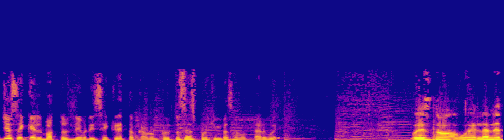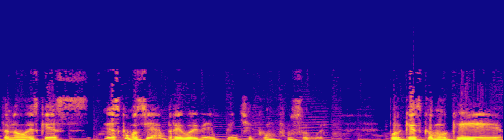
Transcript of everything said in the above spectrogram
Yo sé que el voto es libre y secreto, cabrón, pero tú sabes por quién vas a votar, güey. Pues no, güey, la neta no, es que es, es como siempre, güey, bien pinche confuso, güey. Porque es como que,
